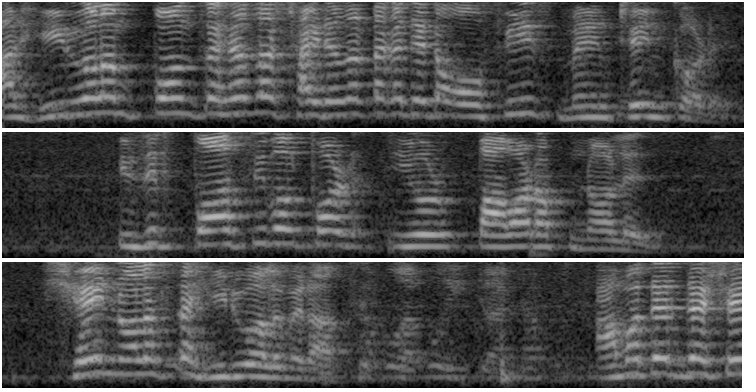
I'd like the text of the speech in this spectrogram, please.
আর হিরো আলম পঞ্চাশ হাজার ষাট হাজার টাকা দিয়ে একটা অফিস মেনটেন করে। Is it possible for your power of knowledge সেই নলেজটা হিরো আলমের আছে। আমাদের দেশে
